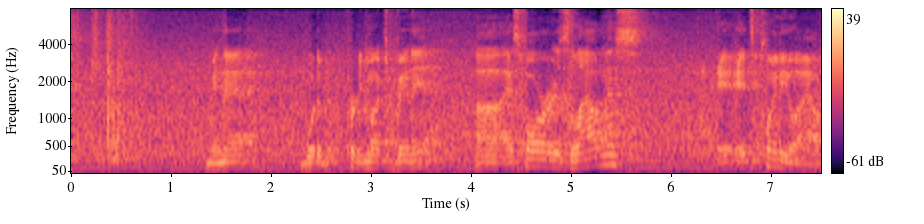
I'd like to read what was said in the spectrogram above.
I mean, that would have pretty much been it. Uh, as far as loudness, it, it's plenty loud.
